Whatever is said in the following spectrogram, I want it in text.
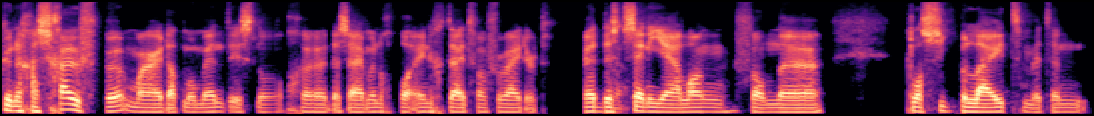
kunnen gaan schuiven, maar dat moment is nog, daar zijn we nog wel enige tijd van verwijderd. Decennia lang van klassiek beleid met, een,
